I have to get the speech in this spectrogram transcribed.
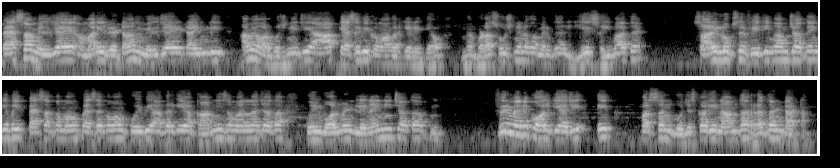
पैसा मिल जाए, हमारी रिटर्न मिल जाए टाइमली हमें और कुछ नहीं चाहिए। आप कैसे भी कमा करके लेके आओ। मैं बड़ा सोचने लगा, मैंने कहा ये सही बात है। सारे लोग सिर्फ़ एक ही काम चाहते हैं कि भाई, पैसा कमाऊं पैसा कमाऊं, कोई भी आकर के यहाँ काम नहीं संभालना चाहता, कोई इन्वॉल्वमेंट लेना ही नहीं चाहता अपनी। फिर मैंने कॉल किया जी एक पर्सन को, जिसका की नाम था रतन टाटा।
